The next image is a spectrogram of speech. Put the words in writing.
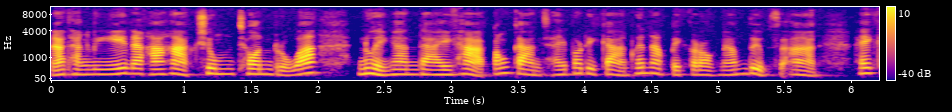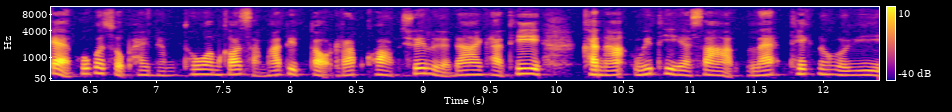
นะทั้งนี้นะคะหากชุมชนหรือว่าหน่วยงานใดค่ะ ต้องการใช้บริการเพื่อนำไปกรองน้ำดื่มสะอาด ให้แก่ผู้ประสบภัยน้ำท่วม ก็สามารถติดต่อรับความช่วยเหลือได้ค่ะ ที่คณะวิทยาศาสตร์ และเทคโนโลยี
